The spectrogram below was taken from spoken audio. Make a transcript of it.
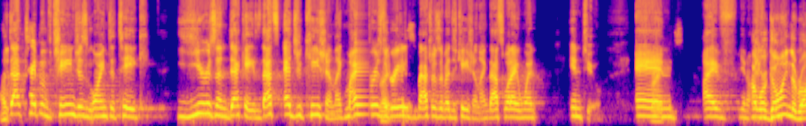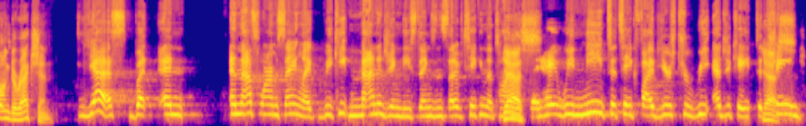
that, that type of change is going to take years and decades. That's education. Like my first Right. degree is bachelor's of education. Like that's what I went into. And I've, you know, But we're going the wrong direction. yes, but and and that's why I'm saying like we keep managing these things instead of taking the time Yes. to say, hey, we need to take five years to re-educate, to Yes. change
